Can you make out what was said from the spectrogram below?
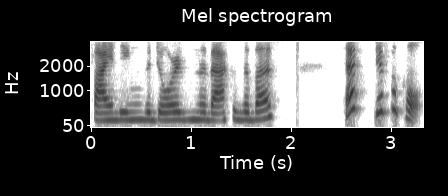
finding the doors in the back of the bus that's difficult.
